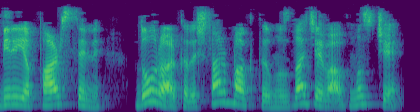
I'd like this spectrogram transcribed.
biri yapar seni. Doğru arkadaşlar baktığımızda cevabımız C.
